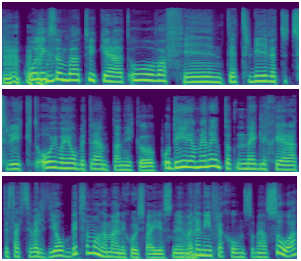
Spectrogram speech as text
Mm. Och liksom bara tycker att åh vad fint, det, livet är tryggt, oj vad jobbigt räntan gick upp. Och det, jag menar inte att negligera att det faktiskt är väldigt jobbigt för många människor i Sverige just nu med den inflation som är så.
